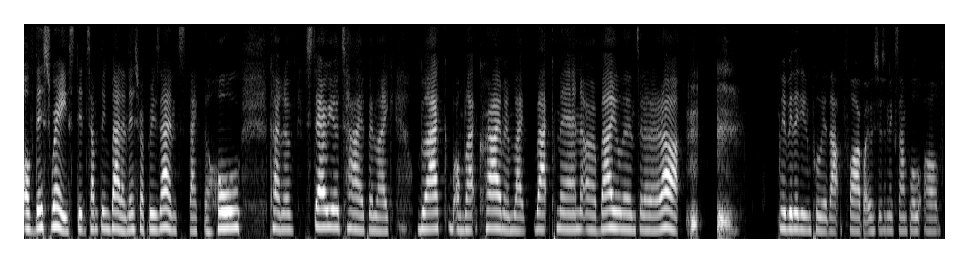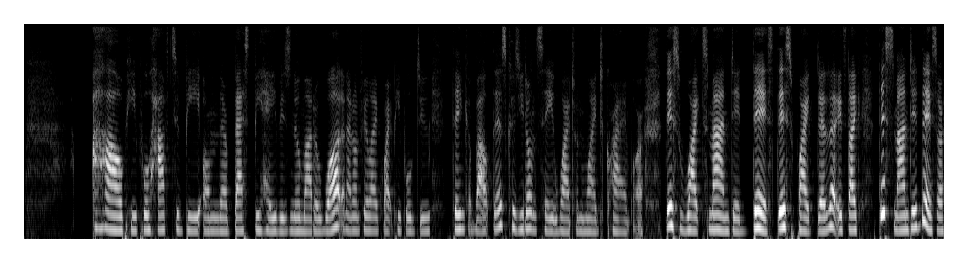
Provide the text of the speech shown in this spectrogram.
of this race did something bad and this represents like the whole kind of stereotype and like black on black crime and like black men are violence and da, da, da. maybe they didn't pull it that far but it was just an example of how people have to be on their best behaviors no matter what and i don't feel like white people do think about this because you don't say white on white crime or this white man did this this white did it it's like this man did this or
